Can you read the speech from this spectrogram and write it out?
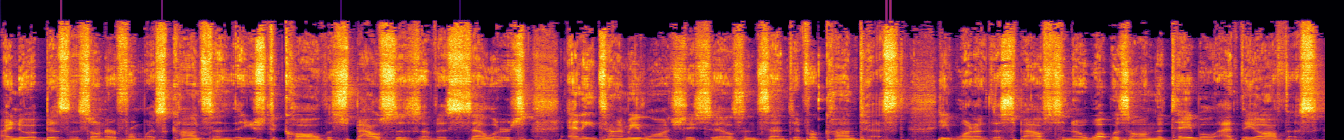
I knew a business owner from Wisconsin that used to call the spouses of his sellers anytime he launched a sales incentive or contest. He wanted the spouse to know what was on the table at the office.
